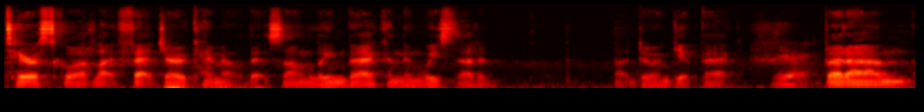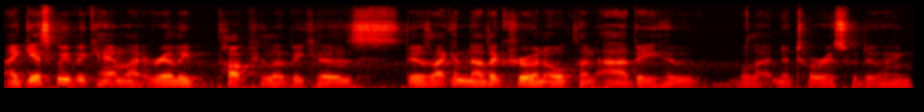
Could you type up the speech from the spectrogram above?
Terror Squad, like Fat Joe came out with that song Lean Back and then we started like doing Get Back. yeah, But um, I guess we became like really popular because there was like another crew in Auckland, RB, who were like notorious for doing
